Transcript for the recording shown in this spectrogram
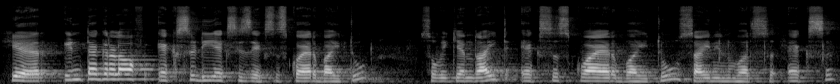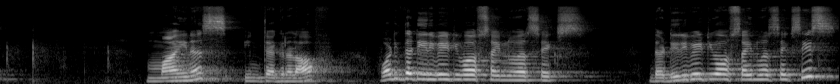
here integral of x dx is x square by 2. So, we can write x square by 2 sin inverse x minus integral of what is the derivative of sin inverse x? The derivative of sin inverse x is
